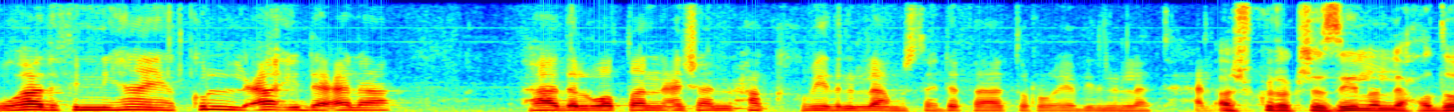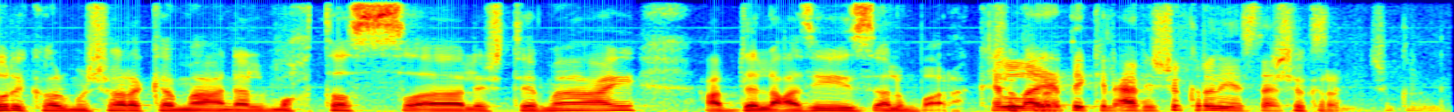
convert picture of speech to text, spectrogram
وهذا في النهاية كل عائدة على هذا الوطن عشان نحقق بإذن الله مستهدفات الرؤية بإذن الله تعالى. أشكرك جزيلا لحضورك والمشاركة معنا المختص الاجتماعي عبد العزيز المبارك. الله يعطيك العافية، شكرا يا أستاذ. شكرا. شكرا لك.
